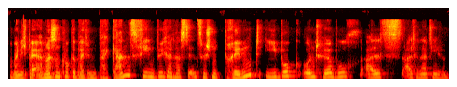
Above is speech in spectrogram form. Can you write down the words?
Und wenn ich bei Amazon gucke, bei, den, bei ganz vielen Büchern hast du inzwischen Print, E-Book und Hörbuch als Alternative.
